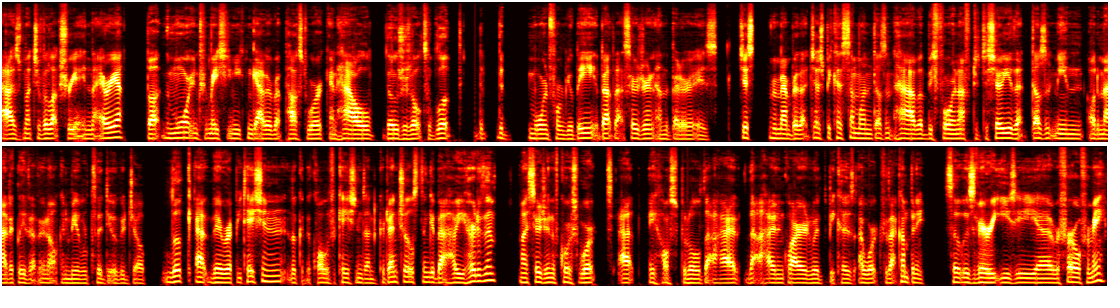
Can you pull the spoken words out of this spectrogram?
as much of a luxury in the area. But the more information you can gather about past work and how those results have looked, the, the more informed you'll be about that surgeon and the better it is. Just remember that just because someone doesn't have a before and after to show you, that doesn't mean automatically that they're not going to be able to do a good job. Look at their reputation, look at the qualifications and credentials, think about how you heard of them. My surgeon, of course, worked at a hospital that I had that I had inquired with because I worked for that company. So it was a very easy uh, referral for me.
